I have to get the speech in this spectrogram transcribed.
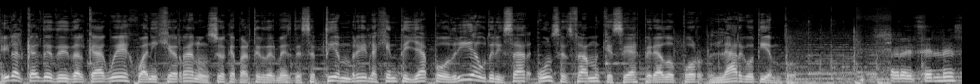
El alcalde de Dalcahue, Juan Igerra, anunció que a partir del mes de septiembre la gente ya podría utilizar un CESFAM que se ha esperado por largo tiempo. Agradecerles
